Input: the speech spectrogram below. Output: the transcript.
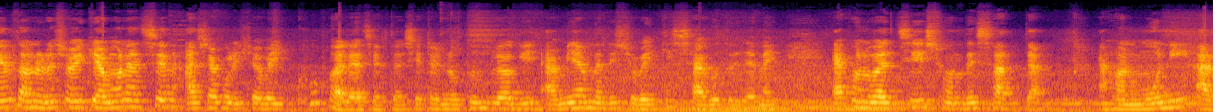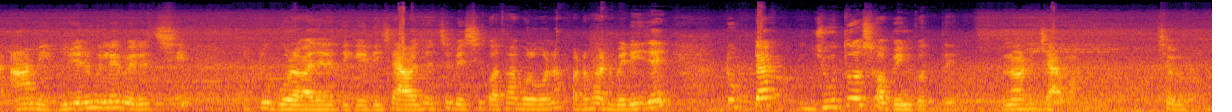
চ্যানেল। আপনারা সবাই কেমন আছেন? আশা করি সবাই খুব ভালো আছেন। তো সেটা নতুন ব্লগে আমি আপনাদের সবাইকে স্বাগত জানাই। এখন বাজছে সন্ধ্যে সাতটা। এখন মনি আর আমি দুজন মিলে বেরোচ্ছি একটু গোড়া বাজারের দিকে। নিচে আওয়াজ হচ্ছে, বেশি কথা বলব না, ফটোফট বেরিয়ে যাই। টুকটাক জুতো শপিং করতে। নট জামা চলুন।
